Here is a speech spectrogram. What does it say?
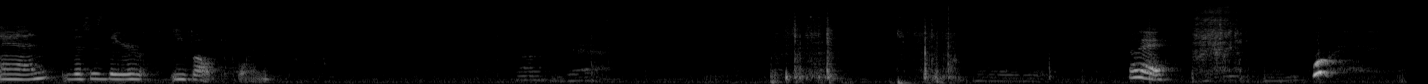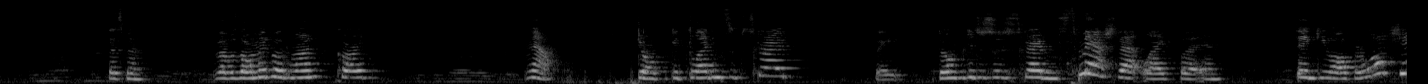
And this is their evolved form. Okay. Woo. That's been. That was all my Pokemon cards. Now, don't forget to like and subscribe. Wait, don't forget to subscribe and smash that like button. Thank you all for watching.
